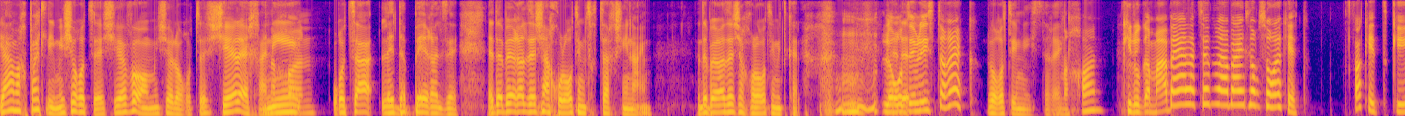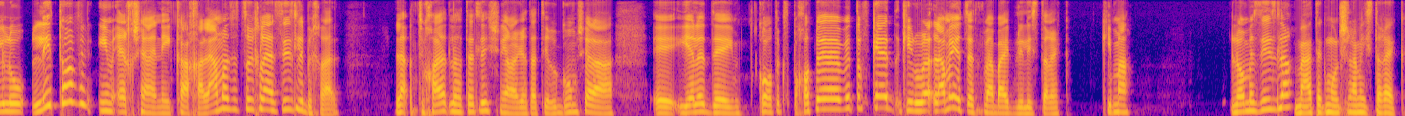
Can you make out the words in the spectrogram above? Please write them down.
יא, מה אכפת לי, מי שרוצה שיבוא, מי שלא רוצה שילך. אני נכון. רוצה לדבר על זה, לדבר על זה שאנחנו לא רוצים לצחצח שיניים, לדבר על זה שאנחנו לא רוצים להתקלח, לא רוצים להסתרק. לא רוצים להסתרק. נכון. כאילו גם מה הבעיה לצאת מהבית לא מסורקת? fuck it, כאילו, לי טוב עם איך שאני ככה, למה זה צריך להזיז לי בכלל? לא, את יכולה לתת לי שנייה רגע את התרגום של הילד עם קורטקס פחות מתפקד? כאילו, למה היא יוצאת מהבית בלי להסתרק? כי מה? לא מזיז לה? מה התגמול של המסתרק?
